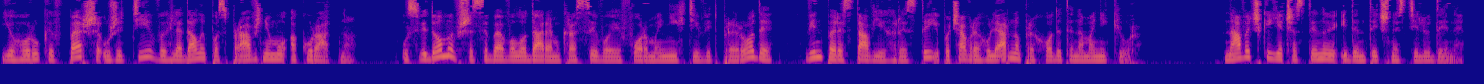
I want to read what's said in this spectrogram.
його руки вперше у житті виглядали по-справжньому акуратно. Усвідомивши себе володарем красивої форми нігтів від природи, він перестав їх гризти і почав регулярно приходити на манікюр. Навички є частиною ідентичності людини.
